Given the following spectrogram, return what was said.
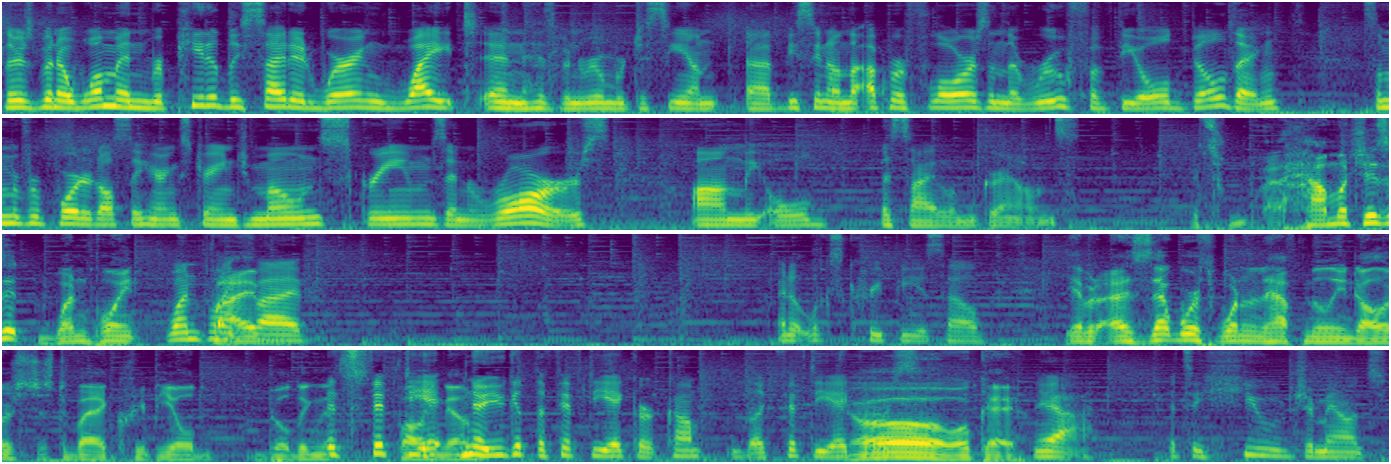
there's been a woman repeatedly sighted wearing white and has been rumored to see on, uh, be seen on the upper floors and the roof of the old building. Some have reported also hearing strange moans, screams, and roars on the old asylum grounds. It's how much is it? One point 1.5. And it looks creepy as hell. Yeah, but is that worth one and a half million dollars just to buy a creepy old building that's It's 50 falling down? No, you get the 50 acre comp like 50 acres. Oh, okay. Yeah, it's a huge amount.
